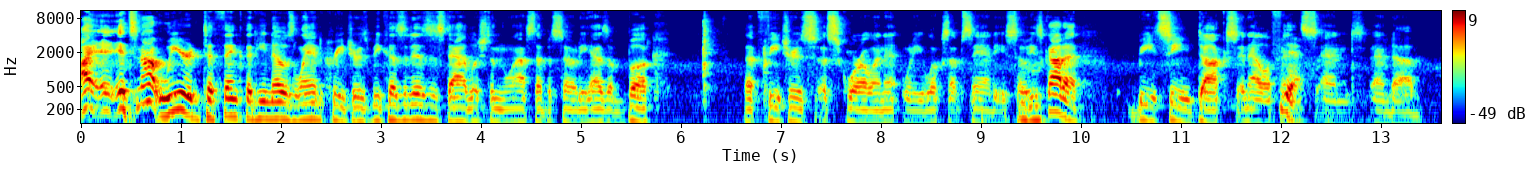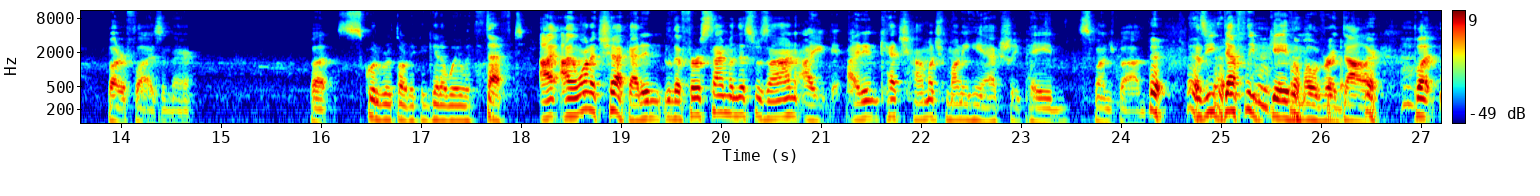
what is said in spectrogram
I, it's not weird to think that he knows land creatures because it is established in the last episode. He has a book that features a squirrel in it when he looks up Sandy. So he's got to be seeing ducks and elephants and and uh, butterflies in there. But Squidward thought he could get away with theft. I, I want to check. I didn't the first time when this was on. I I didn't catch how much money he actually paid SpongeBob because he definitely gave him over a dollar. But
